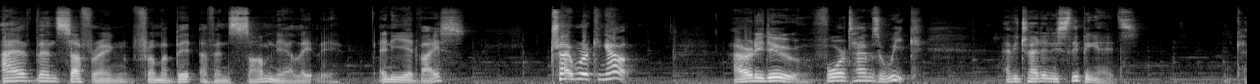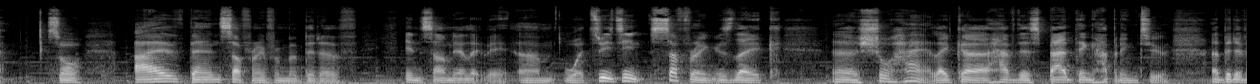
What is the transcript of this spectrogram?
I've been suffering from a bit of insomnia lately. Any advice? Try working out. I already do, four times a week. Have you tried any sleeping aids? Okay, so I've been suffering from a bit of insomnia lately. Um, 我最近 suffering is like 呃受害，like uh, have this bad thing happening to a bit of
